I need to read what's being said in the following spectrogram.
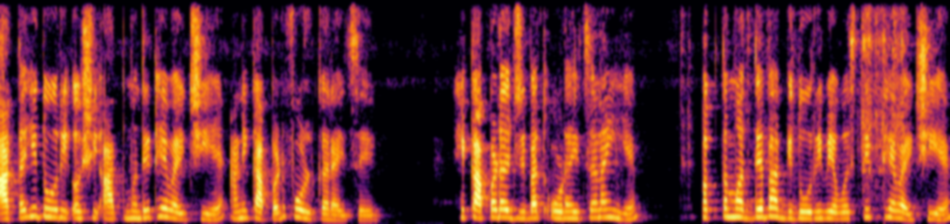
आता ही दोरी अशी आतमध्ये ठेवायची आहे आणि कापड फोल्ड करायचं आहे. हे कापड अजिबात ओढायचं नाही आहे फक्त मध्यभागी दोरी व्यवस्थित ठेवायची आहे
